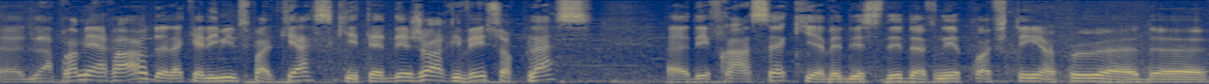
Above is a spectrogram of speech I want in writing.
de la première heure de l'Académie du podcast qui étaient déjà arrivés sur place, des Français qui avaient décidé de venir profiter un peu de...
